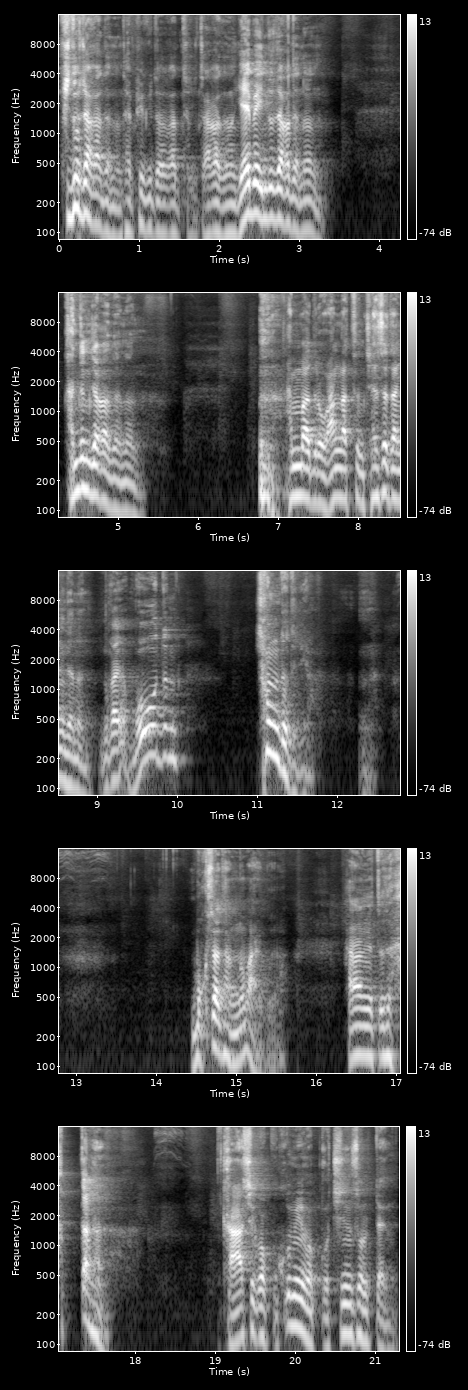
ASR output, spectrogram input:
기도자가 되는, 대표 기도자가 되는, 예배 인도자가 되는, 간증자가 되는, 한마디로 왕 같은 제사장이 되는, 누가요? 모든 성도들이요. 음. 목사 장로 말고요. 하나님의 뜻에 합당한, 가식 없고 꾸밈 없고 진솔된,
